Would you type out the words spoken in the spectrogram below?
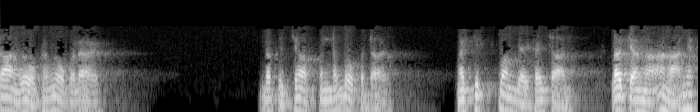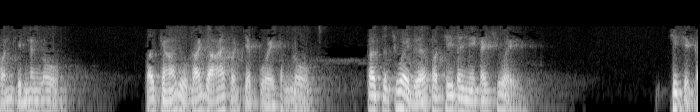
สร้างโลกทั้งโลกก็ได้รับผิดชอบคนทั้งโลกก็ได้ มาคิดว่องใหญ่ไพศาลเราจะหาอาหารให้คนกินทั้งโลก เราจะหาอยู่ขายยาให้คนเจ็บป่วยทั้งโลกเราจะช่วยเหลือคนที่ไม่มีใครช่วยคิดเก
